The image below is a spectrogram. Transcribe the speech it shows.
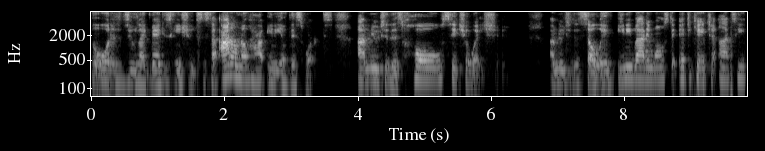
in order to do like magazine shoots and stuff. I don't know how any of this works. I'm new to this whole situation. I'm new to this. So if anybody wants to educate your auntie,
